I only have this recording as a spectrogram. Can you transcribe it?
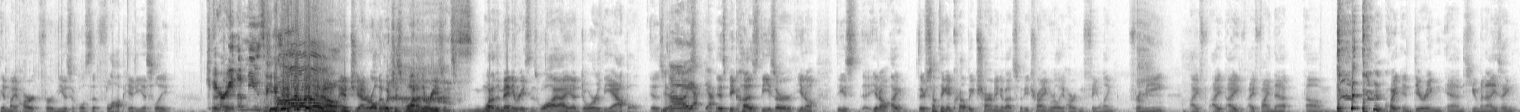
in my heart for musicals that flop hideously. Carrie the musical. you know, in general, that which is one of the reasons, one of the many reasons why I adore the Apple is Yeah. because Oh, yeah, yeah. is because these are you know these you know I there's something incredibly charming about somebody trying really hard and failing. For me, I I, I, I find that um, quite endearing and humanizing.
